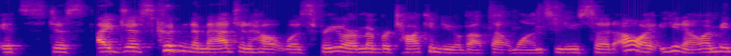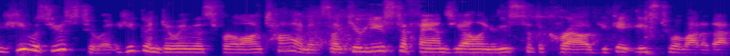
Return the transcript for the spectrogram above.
it's just i just couldn't imagine how it was for you. I remember talking to you about that once and you said oh I, you know i mean he was used to it. He'd been doing this for a long time. It's like you're used to fans yelling you're used to the crowd you get used to a lot of that.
